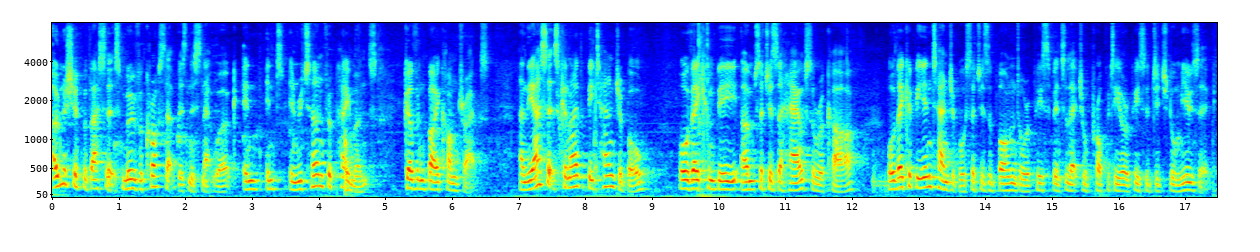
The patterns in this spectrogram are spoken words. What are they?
ownership of assets move across that business network in, in, in return for payments governed by contracts. And the assets can either be tangible or they can be um, such as a house or a car, or they could be intangible, such as a bond or a piece of intellectual property or a piece of digital music.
